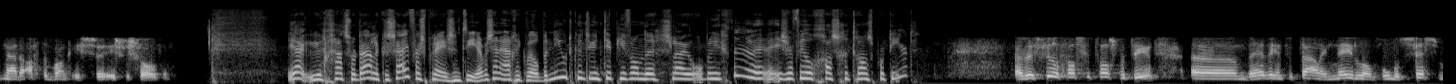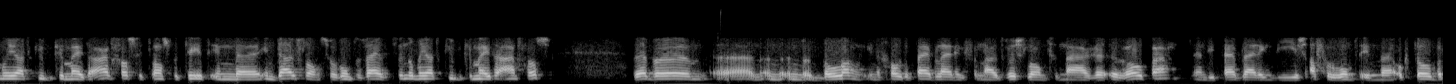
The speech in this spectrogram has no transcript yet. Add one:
naar de achterbank is, is verschoven. Ja, u gaat zo dadelijk de cijfers presenteren. We zijn eigenlijk wel benieuwd. Kunt u een tipje van de sluier oplichten? Is er veel gas getransporteerd? Nou, er is veel gas getransporteerd. Uh, we hebben in totaal in Nederland 106 miljard kubieke meter aardgas getransporteerd. In, uh, in Duitsland zo rond de 25 miljard kubieke meter aardgas. We hebben uh, een, een, belang in een grote pijpleiding vanuit Rusland naar Europa. En die pijpleiding die is afgerond in oktober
